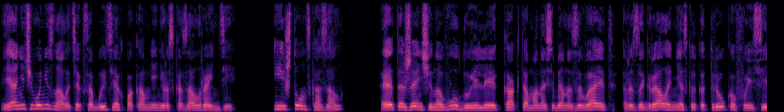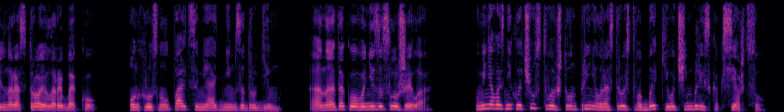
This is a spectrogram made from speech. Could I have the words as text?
Я ничего не знал о тех событиях, пока мне не рассказал Рэнди. И что он сказал? Эта женщина Вуду, или как там она себя называет, разыграла несколько трюков и сильно расстроила Ребекку. Он хрустнул пальцами одним за другим. Она такого не заслужила. У меня возникло чувство, что он принял расстройство Бекки очень близко к сердцу.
